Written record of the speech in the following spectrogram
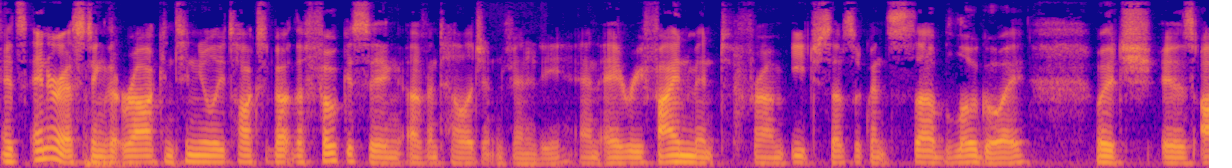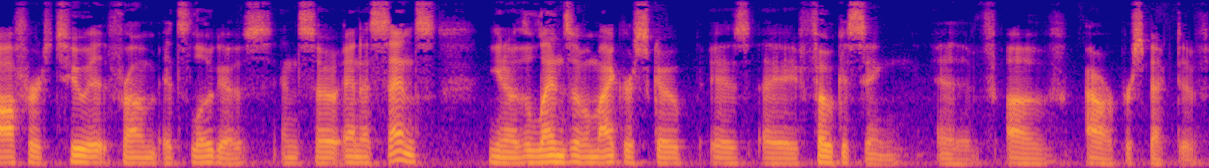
it's interesting that Ra continually talks about the focusing of intelligent infinity and a refinement from each subsequent sub logoi, which is offered to it from its logos. And so, in a sense, you know, the lens of a microscope is a focusing of, of our perspective.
